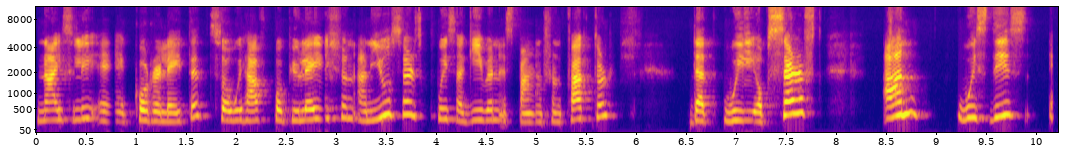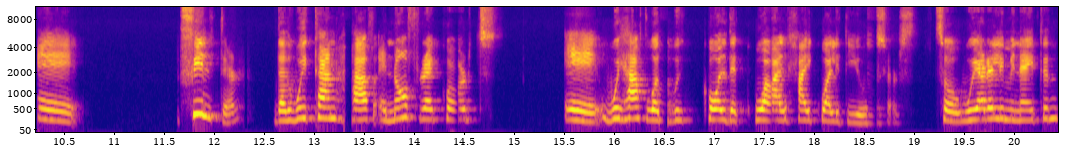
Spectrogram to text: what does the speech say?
nicely uh, correlated. So we have population and users with a given expansion factor that we observed. And with this uh, filter, that we can have enough records. Uh, we have what we call the qual high quality users. So we are eliminating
